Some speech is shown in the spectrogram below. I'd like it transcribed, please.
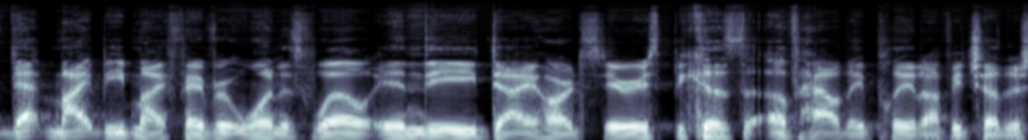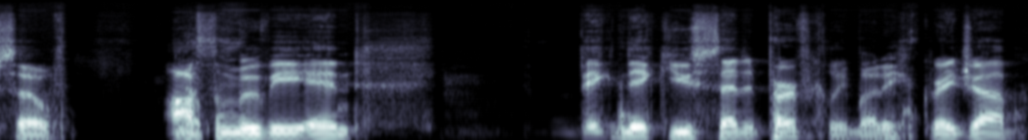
that might be my favorite one as well in the Die Hard series because of how they played off each other. So awesome movie and Big Nick, you said it perfectly, buddy. Great job.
